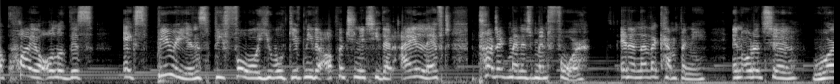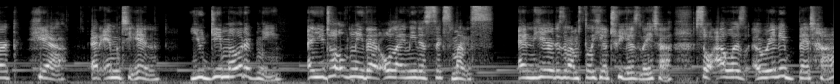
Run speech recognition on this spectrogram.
acquire all of this experience before you will give me the opportunity that I left project management for in another company in order to work here at MTN. You demoted me and you told me that all I need is six months. And here it is, I'm still here two years later. So I was really bitter,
